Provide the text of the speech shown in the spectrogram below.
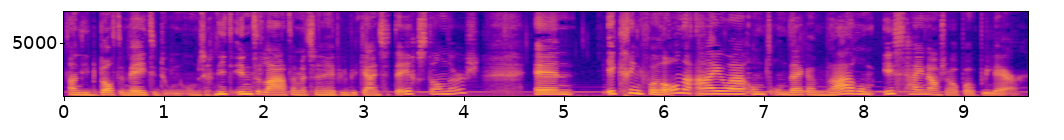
aan die debatten mee te doen. Om zich niet in te laten met zijn republikeinse tegenstanders. En ik ging vooral naar Iowa om te ontdekken waarom is hij nou zo populair?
